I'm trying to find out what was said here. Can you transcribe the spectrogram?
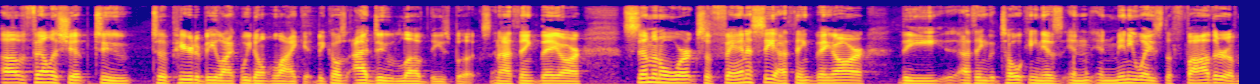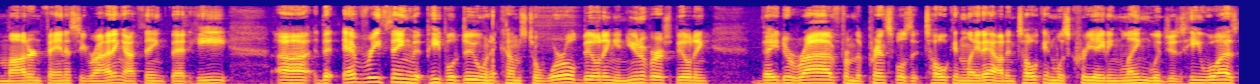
of fellowship to to appear to be like we don't like it because I do love these books, and I think they are seminal works of fantasy. I think they are the I think that Tolkien is in in many ways the father of modern fantasy writing. I think that he uh, that everything that people do when it comes to world building and universe building they derive from the principles that Tolkien laid out. And Tolkien was creating languages. He was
